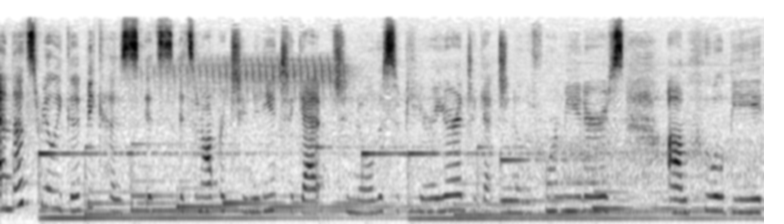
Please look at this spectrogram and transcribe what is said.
and that's really good because it's it's an opportunity to get to know the superior and to get to know the formators um, who will be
